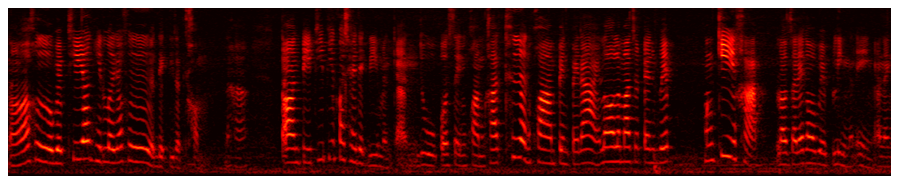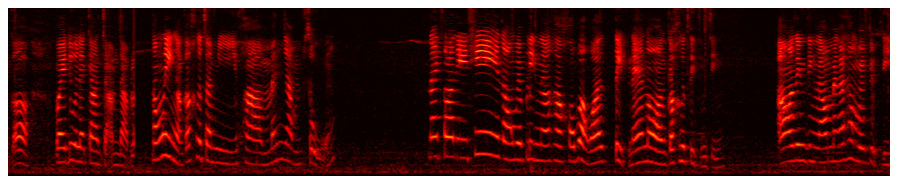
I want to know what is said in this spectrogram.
เนาะก็คือเว็บที่ยอดฮิตเลยก็คือเด็กดี .com นะคะตอนปีพี่พี่ก็ใช้เด็กดีเหมือนกัน ดูเปอร์เซ็นต์ความคาดเคลื่อนความเป็นไปได้รอเรามาจะเป็นเว็บมังกี้ค่ะ เราจะเรียกกันว่าเว็บลิงนั่นเอง อันนั้นก็ ไว้ดูในการจัดอันดับ น้องลิงอะก็คือจะมีความแม่นยำสูง ในกรณีที่น้องเว็บลิงนะคะเขาบอกว่าติดแน่นอนก็คือติดจริง ๆ เอาจริง ๆ แล้วแม้กระทั่งเว็บเด็กดี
